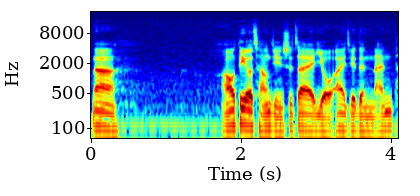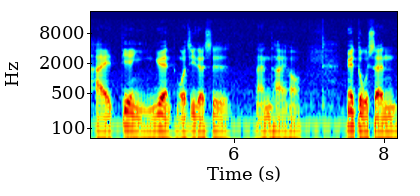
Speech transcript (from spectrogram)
那然后第二场景是在友爱街的南台电影院，我记得是南台哈，因为赌神。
